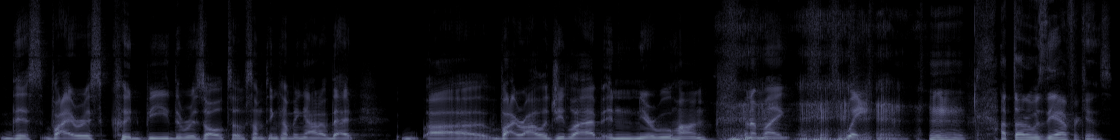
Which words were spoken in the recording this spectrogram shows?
this virus could be the result of something coming out of that uh virology lab in near Wuhan. And I'm like, wait, I thought it was the Africans.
